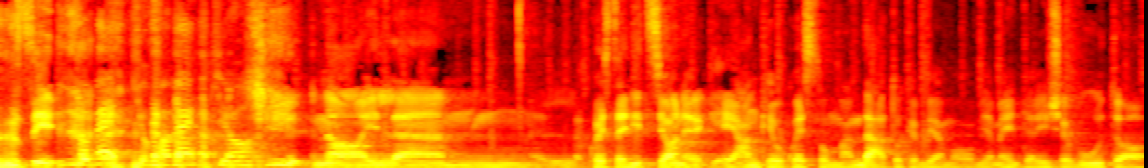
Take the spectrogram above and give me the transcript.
sì. Fa vecchio, fa vecchio. No, il, il- questa edizione è anche questo un mandato che abbiamo ovviamente ricevuto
